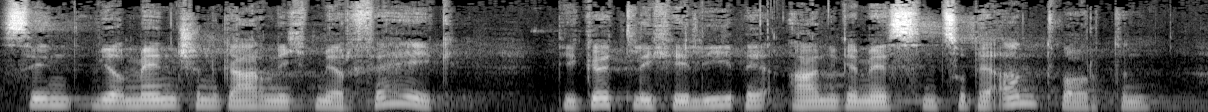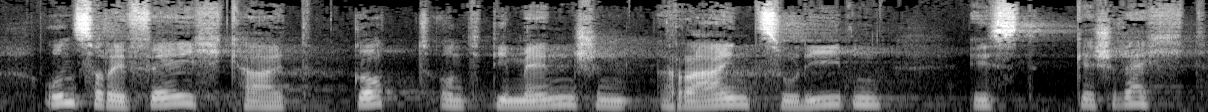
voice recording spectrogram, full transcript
sind wir Menschen gar nicht mehr fähig, die göttliche Liebe angemessen zu beantworten. Unsere Fähigkeit, Gott und die Menschen rein zu lieben, ist geschwächt.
